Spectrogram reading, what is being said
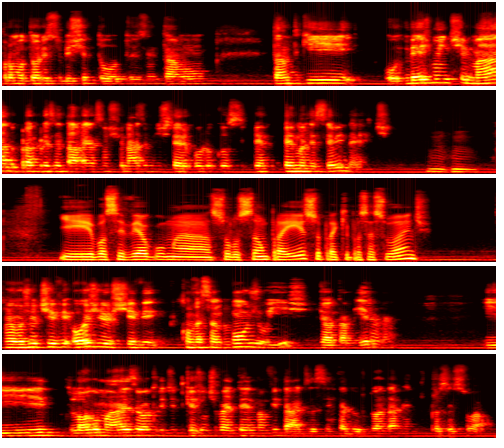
promotores substitutos. Então, tanto que o mesmo intimado para apresentar alegações finais, o Ministério Público permaneceu inerte. Uhum. E você vê alguma solução para isso, para que processo ande? Hoje eu, tive, hoje eu estive conversando com o juiz de Altamira, né? E logo mais eu acredito que a gente vai ter novidades acerca do, do andamento processual.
